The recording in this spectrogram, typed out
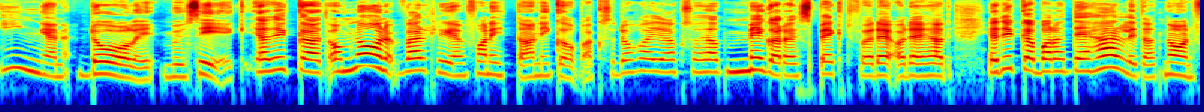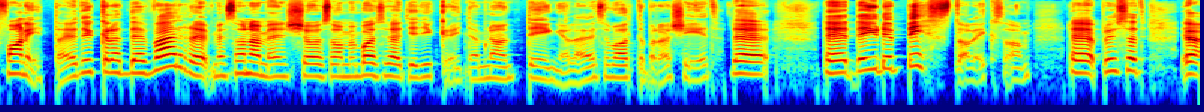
ingen dålig musik. Jag tycker att om någon verkligen fanittar Nickelback så då har jag också helt mega respekt för det. Och det är helt, jag tycker bara att det är härligt att någon fanittar. Jag tycker att det är värre med sådana människor som bara säger att jag tycker inte om någonting eller liksom allt är bara skit. Det, det, det är ju det bästa liksom. Det, plus att jag,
